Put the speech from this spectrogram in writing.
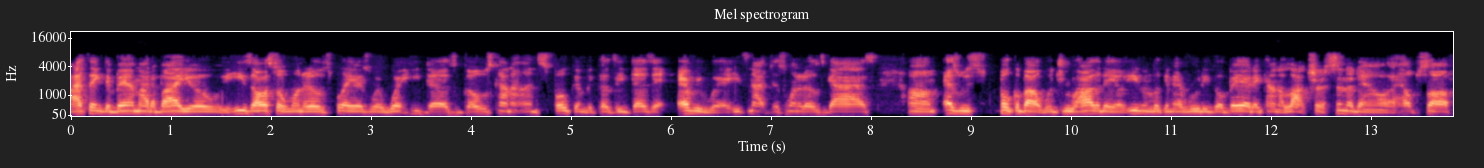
I think the Bam Adebayo, he's also one of those players where what he does goes kind of unspoken because he does it everywhere. He's not just one of those guys, um, as we spoke about with Jrue Holiday, or even looking at Rudy Gobert, that kind of locks your center down or helps off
